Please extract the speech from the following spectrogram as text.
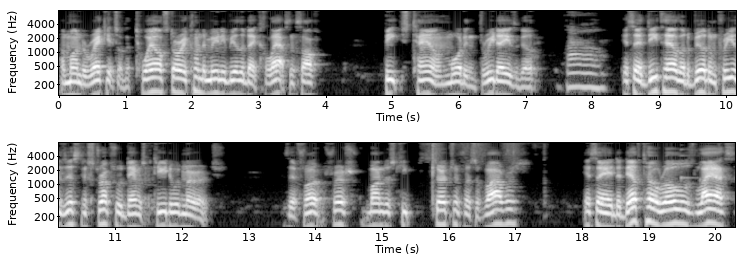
among the wreckage of the 12-story condominium building that collapsed in South Beach Town more than three days ago. Wow. It said details of the building pre-existing structural damage continue to emerge. It said first responders keep searching for survivors. It said the death toll rose last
